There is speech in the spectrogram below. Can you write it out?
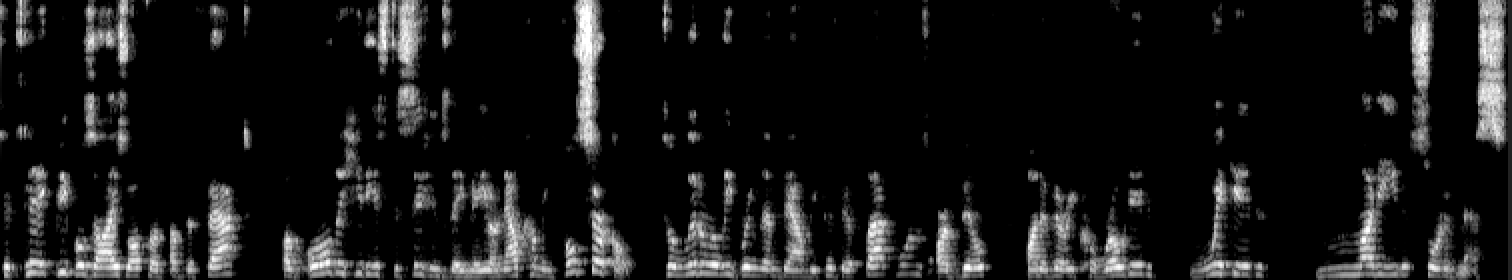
to take people's eyes off of, of the fact of all the hideous decisions they made are now coming full circle to literally bring them down because their platforms are built on a very corroded, wicked, muddied sort of mess.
